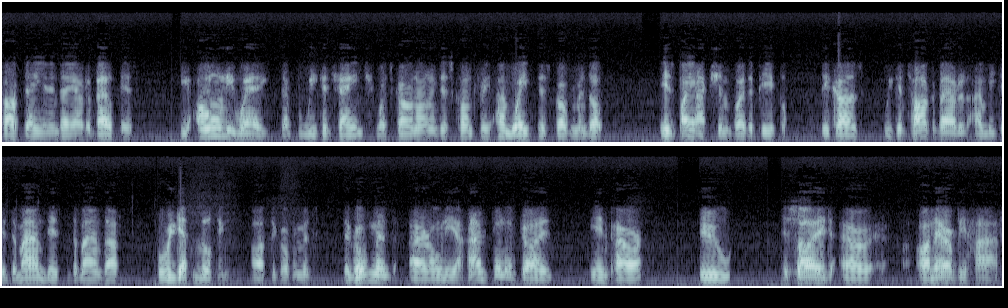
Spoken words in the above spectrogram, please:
talk day in and day out about this. The only way that we can change what's going on in this country and wake this government up is by action by the people. Because we can talk about it and we can demand this and demand that, but we get nothing off the government. The government are only a handful of guys in power who decide our, on our behalf,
